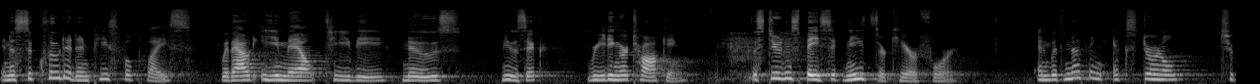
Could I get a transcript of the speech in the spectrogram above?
In a secluded and peaceful place, without email, TV, news, music, reading, or talking, the student's basic needs are cared for. And with nothing external to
